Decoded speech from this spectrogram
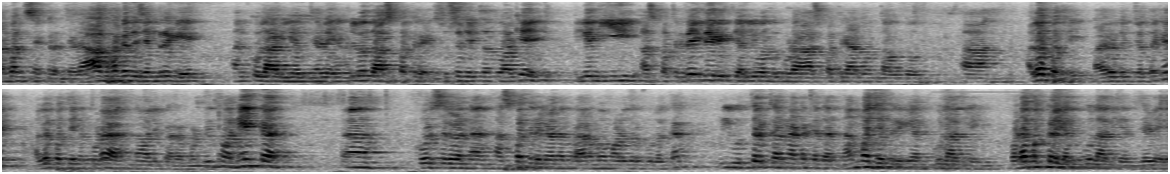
ಅರ್ಬನ್ ಸೆಂಟರ್ ಅಂತ ಹೇಳಿ. ಆ ಭಾಗದ ಜನರಿಗೆ ಅನುಕೂಲ ಆಗಲಿ ಅಂತ ಹೇಳಿ ಅಲ್ಲಿ ಒಂದು ಆಸ್ಪತ್ರೆ, ಸುಸಜ್ಜಿತವಾಗಿ ಇಲ್ಲಿ ಈ ಆಸ್ಪತ್ರೆ ಇದೆ. ಇದೇ ರೀತಿ ಅಲ್ಲಿ ಒಂದು ಕೂಡ ಆಸ್ಪತ್ರೆ ಆಗುವಂತಹ ಒಂದು ಅಲೋಪತಿ, ಆಯುರ್ವೇದಿಕ್ ಜೊತೆಗೆ ಅಲೋಪತಿಯನ್ನು ಕೂಡ ನಾವು ಅಲ್ಲಿ ಪ್ರಾರಂಭ ಮಾಡ್ತೀವಿ. ಅನೇಕ ಕೋರ್ಸ್ಗಳನ್ನು, ಆಸ್ಪತ್ರೆಗಳನ್ನ ಪ್ರಾರಂಭ ಮಾಡೋದ್ರ ಮೂಲಕ ಈ ಉತ್ತರ ಕರ್ನಾಟಕದ ನಮ್ಮ ಜನರಿಗೆ ಅನುಕೂಲ ಆಗಲಿ, ಬಡ ಮಕ್ಕಳಿಗೆ ಅನುಕೂಲ ಆಗಲಿ ಅಂತ ಹೇಳಿ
